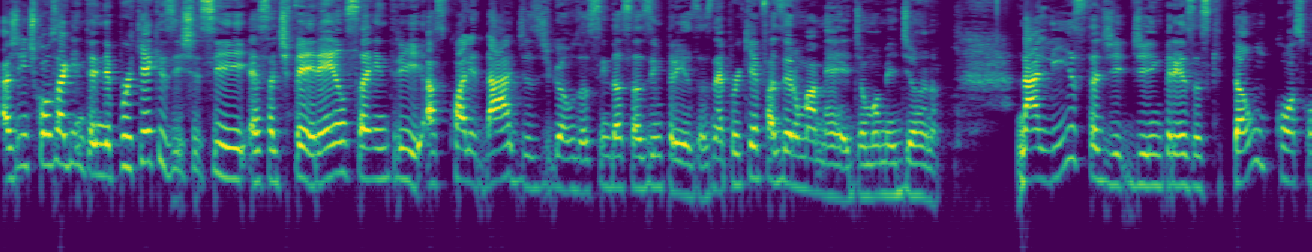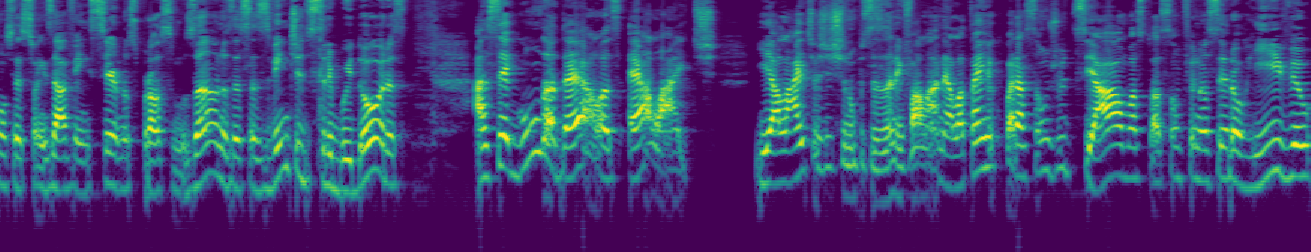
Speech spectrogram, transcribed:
a gente consegue entender por que, que existe esse, essa diferença entre as qualidades, digamos assim, dessas empresas, né? Por que fazer uma média, uma mediana? Na lista de, de empresas que estão com as concessões a vencer nos próximos anos, essas 20 distribuidoras, a segunda delas é a Light. E a Light a gente não precisa nem falar, né? Ela está em recuperação judicial, uma situação financeira horrível,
